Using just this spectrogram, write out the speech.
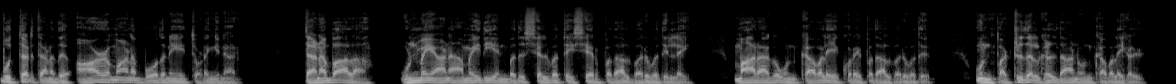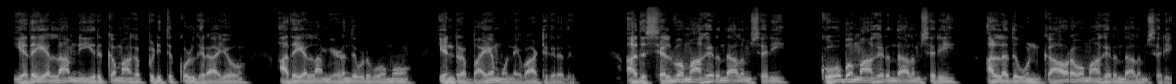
புத்தர் தனது ஆழமான போதனையை தொடங்கினார். தனபாலா உண்மையான அமைதி என்பது செல்வத்தை சேர்ப்பதால் வருவதில்லை. மாறாக உன் கவலையை குறைப்பதால் வருவது. உன் பற்றுதல்கள் தான் உன் கவலைகள். எதையெல்லாம் நீ இறுக்கமாக பிடித்துக் கொள்கிறாயோ அதையெல்லாம் இழந்து விடுவோமோ என்ற பயம் உன்னை வாட்டுகிறது. அது செல்வமாக இருந்தாலும் சரி கோபமாக இருந்தாலும் சரி அல்லது உன் கௌரவமாக இருந்தாலும் சரி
